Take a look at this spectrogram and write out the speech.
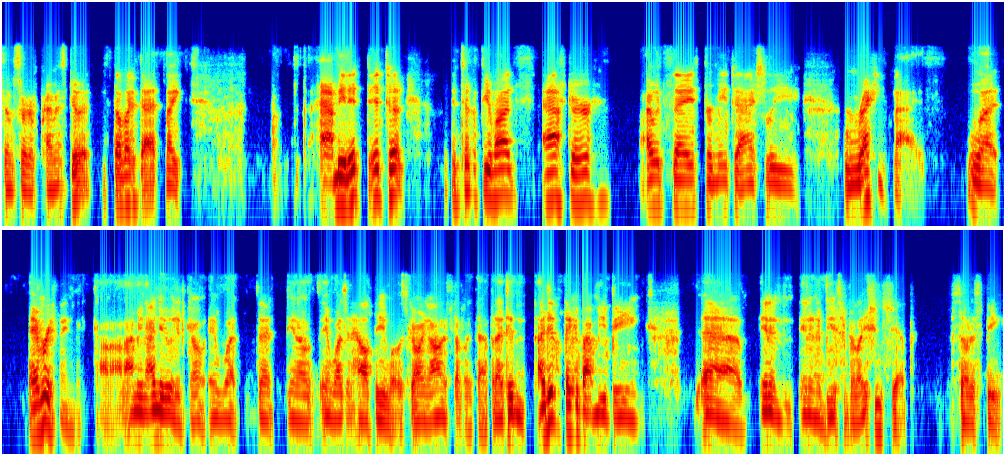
some sort of premise to it stuff like that like i mean it it took it took a few months after i would say for me to actually recognize what everything that had gone on i mean i knew it had go and what that you know it wasn't healthy what was going on and stuff like that but i didn't i didn't think about me being uh, in an in an abusive relationship, so to speak,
